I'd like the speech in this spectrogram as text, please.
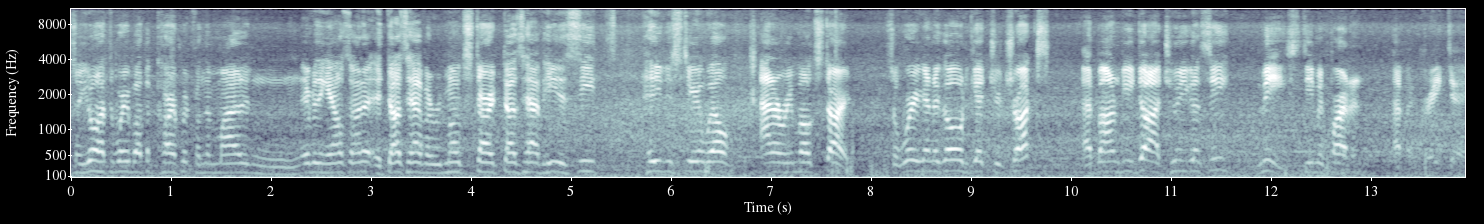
So you don't have to worry about the carpet from the mud and everything else on it. It does have a remote start, does have heated seats, heated steering wheel, and a remote start. So where you gonna go to get your trucks? At Mountain View Dodge. Who are you gonna see? Me, Steve McFarland. Have a great day.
